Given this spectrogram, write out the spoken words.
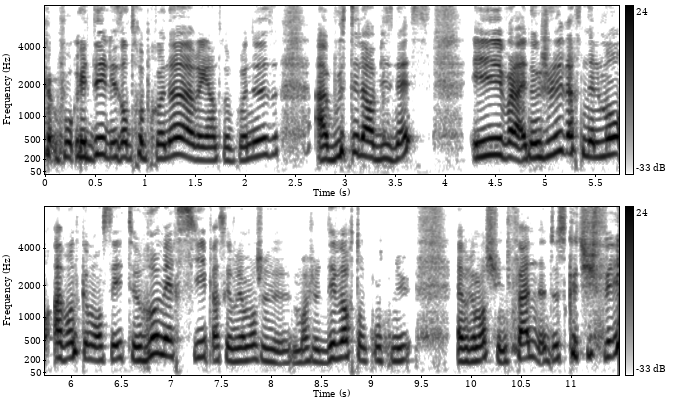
pour aider les entrepreneurs et entrepreneuses à booster leur business. Et voilà, donc je voulais personnellement, avant de commencer, te remercier parce que vraiment, je, moi je dévore ton contenu. vraiment, je suis une fan de ce que tu fais.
